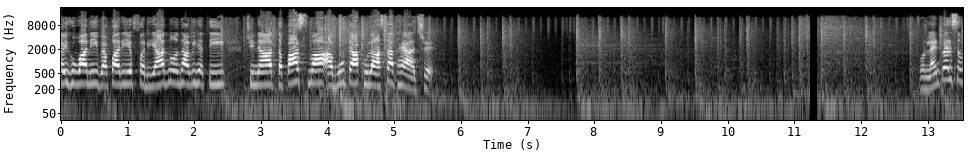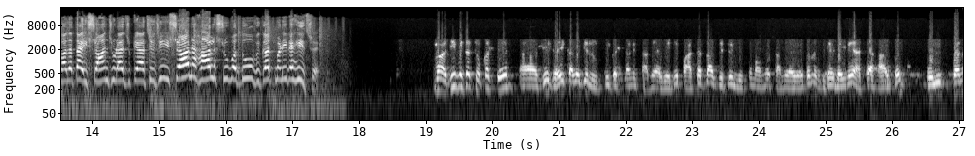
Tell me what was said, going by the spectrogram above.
થઈ હોવાની વેપારીએ ફરિયાદ નોંધાવી હતી. જેના તપાસમાં આ મોટા ખુલાસા થયા છે. ઓનલાઈન પર સંવાદદાતા ઈશાન જોડાઈ ચુક્યા છે. જી ઈશાન હાલ શું બધું વિગત મળી રહી છે? હજી મિત્ર ચોક્કસ છે. જે ગઈકાલે જે લૂંટની ઘટનાની સામે આવી હતી પાસઠ લાખ જેટલી લૂંટનો મામલો સામે આવ્યો હતો અને વિજય લઈને અત્યારે હાલ તો પોલીસ પણ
